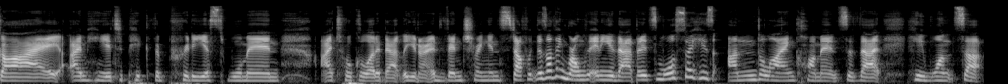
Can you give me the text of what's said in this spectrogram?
guy. I'm here to pick the prettiest woman. I talk a lot about, you know, adventuring and stuff. Like, there's nothing wrong with any of that, but it's more so his underlying comments of that he wants a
